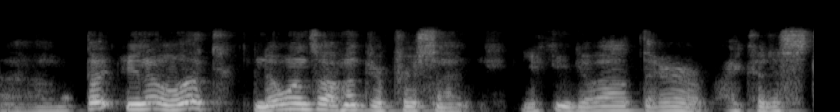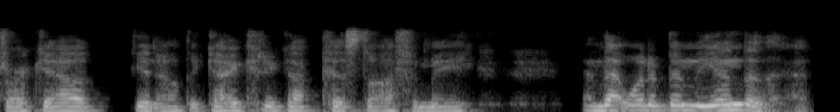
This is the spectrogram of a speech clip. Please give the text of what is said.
Um, but you know, look, no one's hundred percent. You can go out there. I could have struck out. You know, the guy could have got pissed off at me, and that would have been the end of that.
